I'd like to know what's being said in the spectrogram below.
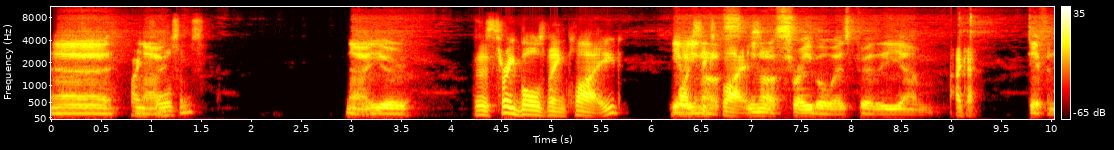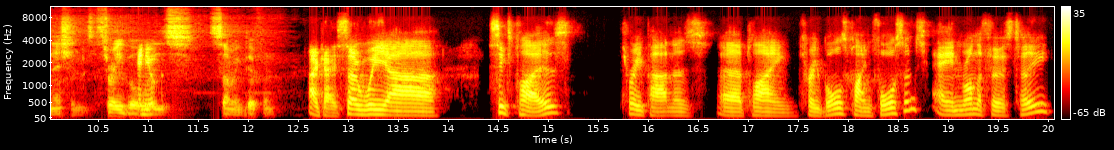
Uh, playing no, foursomes? no, you're There's three balls being played. yeah, Like you're six not, a, players. you're not a three ball as per the um, Okay. definitions. Three ball is something different. Okay, so we are six players, three partners uh, playing three balls, playing foursomes, and we're on the first tee.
